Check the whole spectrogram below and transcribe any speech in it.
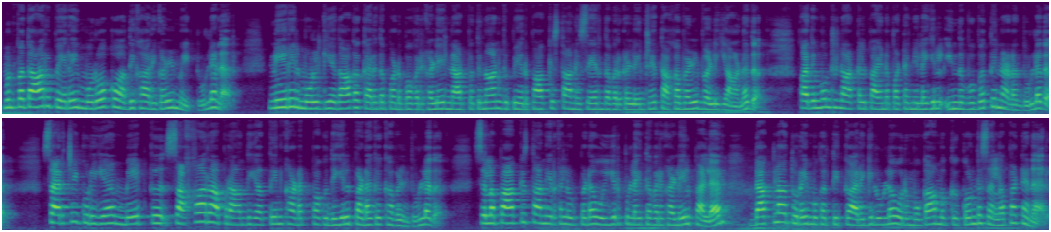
முப்பத்தாறு பேரை மொரோக்கோ அதிகாரிகள் மீட்டுள்ளனர். நீரில் மூழ்கியதாக கருதப்படுபவர்களில் நாற்பத்தி நான்கு பேர் பாகிஸ்தானை சேர்ந்தவர்கள் என்றே தகவல் வெளியானது. பதிமூன்று நாட்கள் பயணப்பட்ட நிலையில் இந்த விபத்து நடந்துள்ளது. சர்ச்சைக்குரிய மேற்கு சஹாரா பிராந்தியத்தின் கடற்பகுதியில் படகு கவிழ்ந்துள்ளது. சில பாகிஸ்தானியர்கள் உட்பட உயிர் பிழைத்தவர்களில் பலர் டக்லா துறைமுகத்திற்கு அருகிலுள்ள ஒரு முகாமுக்கு கொண்டு செல்லப்பட்டனர்.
